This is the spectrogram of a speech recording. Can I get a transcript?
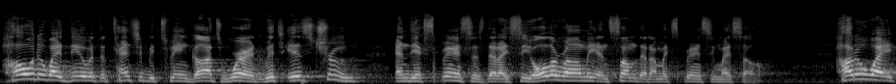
How do I deal with the tension between God's word, which is true, and the experiences that I see all around me and some that I'm experiencing myself? How do I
